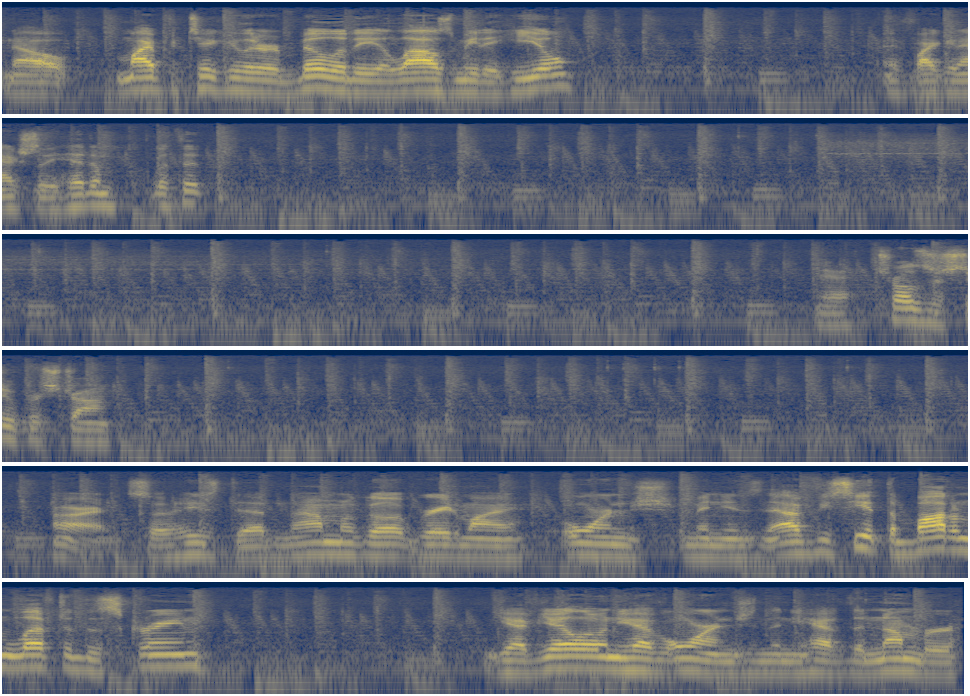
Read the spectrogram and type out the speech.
Now, my particular ability allows me to heal if I can actually hit him with it. Yeah, trolls are super strong. Alright, so he's dead. Now I'm going to go upgrade my orange minions. Now, if you see at the bottom left of the screen, you have yellow and you have orange, and then you have the number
